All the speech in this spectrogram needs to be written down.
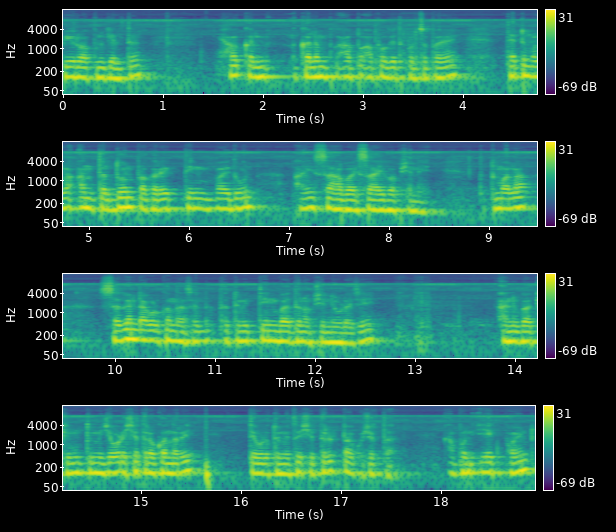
पेरू आपण केलं तर हा कलम कलम आप अपघात पुढचा पर्याय. त्यात तुम्हाला अंतर दोन प्रकार आहेत तीन बाय दोन आणि सहा बाय सहा एक ऑप्शन आहे. तर तुम्हाला सगळं लागवड करणार असेल तर तुम्ही तीन बाय दोन ऑप्शन निवडायचे. आणि बाकी मग तुम्ही जेवढ्या क्षेत्रावर करणार आहे तेवढं तुम्ही ते क्षेत्र टाकू शकता. आपण एक पॉईंट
